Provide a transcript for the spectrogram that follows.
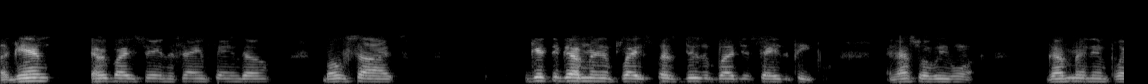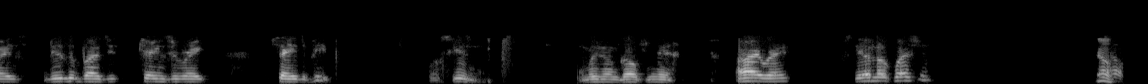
Again, everybody's saying the same thing though. Both sides get the government in place. Let's do the budget, save the people. And that's what we want. Government in place, do the budget, change the rate, save the people. Well, excuse me. And we're going to go from there. All right, Ray. Still no questions? No.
